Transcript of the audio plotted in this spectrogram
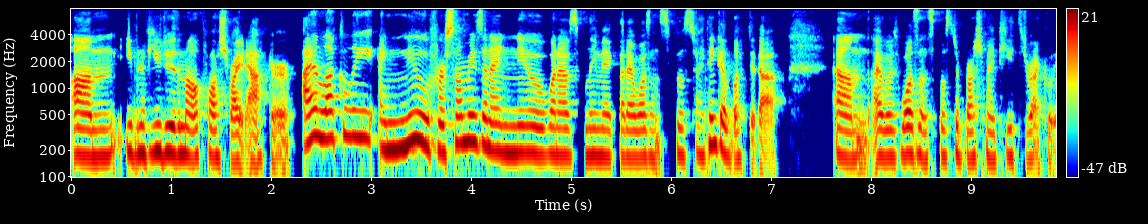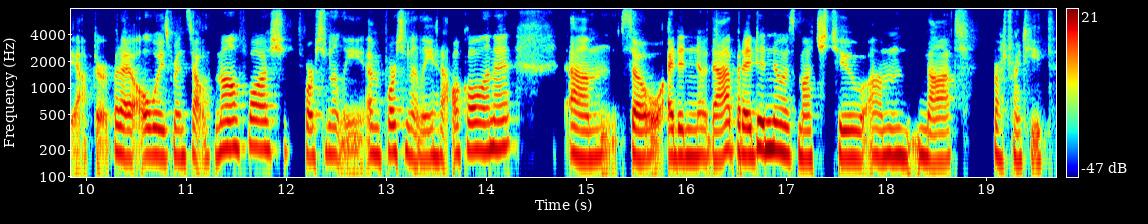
um, even if you do the mouthwash right after i luckily i knew for some reason i knew when i was bulimic that i wasn't supposed to i think i looked it up um, I was wasn't supposed to brush my teeth directly after, but I always rinsed out with mouthwash. Fortunately, unfortunately, it had alcohol in it, um, so I didn't know that. But I didn't know as much to um, not brush my teeth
